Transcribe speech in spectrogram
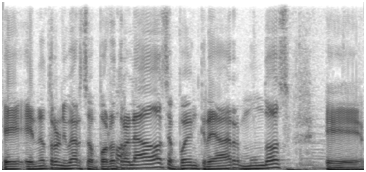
eh, en otro universo. Por otro lado, se pueden crear mundos. eh,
